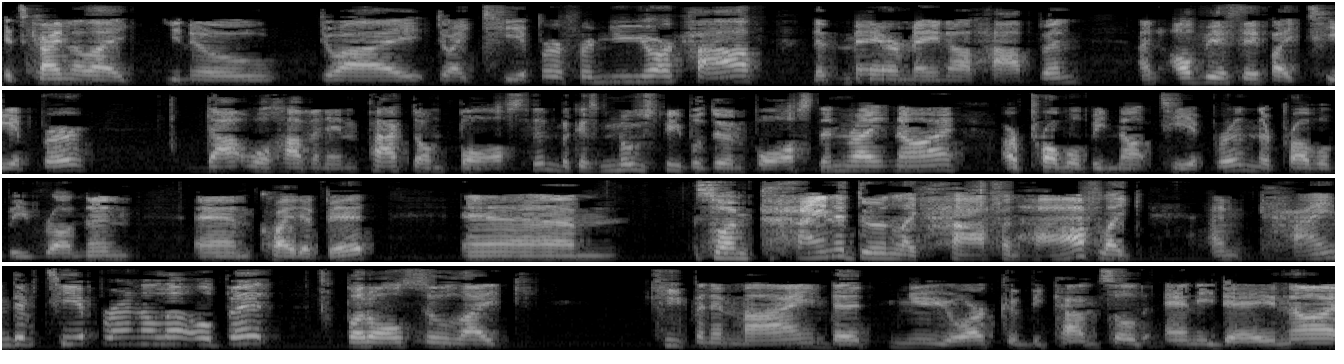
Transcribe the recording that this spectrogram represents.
it's kind of like, you know, do I, do I taper for New York half? That may or may not happen. And obviously if I taper, that will have an impact on Boston because most people doing Boston right now are probably not tapering. They're probably running um, quite a bit. Um, so I'm kind of doing like half and half. Like I'm kind of tapering a little bit, but also like keeping in mind that New York could be cancelled any day now.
